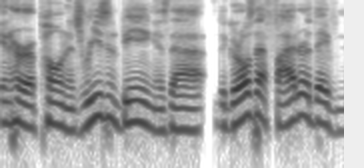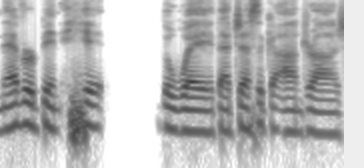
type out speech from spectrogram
in her opponents. Reason being is that the girls that fight her, they've never been hit the way that Jessica Andrade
